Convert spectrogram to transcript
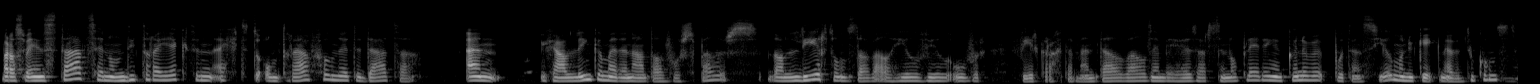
Maar als wij in staat zijn om die trajecten echt te ontrafelen uit de data en gaan linken met een aantal voorspellers, dan leert ons dat wel heel veel over veerkracht en mentaal welzijn bij huisartsen en opleidingen. Kunnen we potentieel, maar nu kijk naar de toekomst,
